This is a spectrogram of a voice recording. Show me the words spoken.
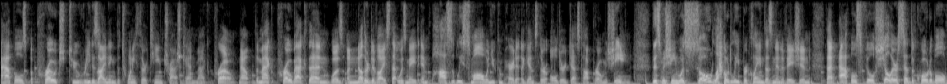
Apple's approach to redesigning the 2013 trash can Mac Pro. Now, the Mac Pro back then was another device that was made impossibly small when you compared it against their older Desktop Pro machine. This machine was so loudly proclaimed as an innovation that Apple's Phil Schiller said the quotable,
